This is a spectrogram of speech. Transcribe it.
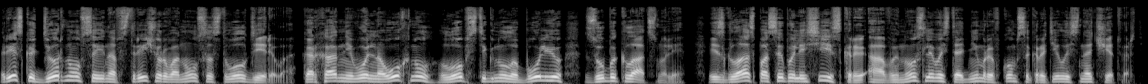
резко дернулся и навстречу рванулся ствол дерева. Кархан невольно охнул, лоб стегнуло болью, зубы клацнули. Из глаз посыпались искры, а выносливость одним рывком сократилась на четверть.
